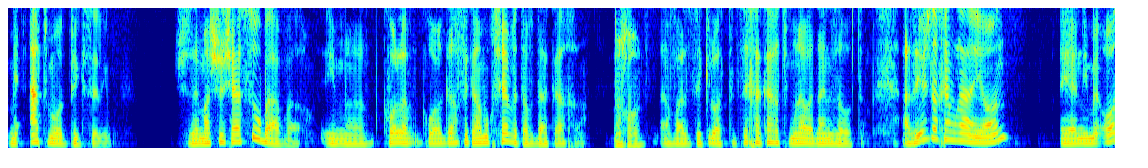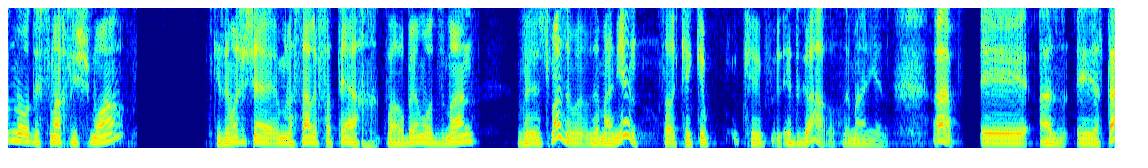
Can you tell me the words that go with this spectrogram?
במעט מאוד פיקסלים. שזה משהו שעשו בעבר, עם ה- כל, כל הגרפיקה המוחשבת עבדה ככה. נכון. אבל זה כאילו, אתה צריך לקחת תמונה ועדיין לזהות אותה. אז אם יש לכם רעיון, אה, אני מאוד מאוד אשמח לשמוע, כי זה משהו שמנסה לפתח כבר הרבה מאוד זמן, ותשמע, זה, זה מעניין, זה, כ, כ, כאתגר, זה מעניין. אה, אה, אז אה, אתה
